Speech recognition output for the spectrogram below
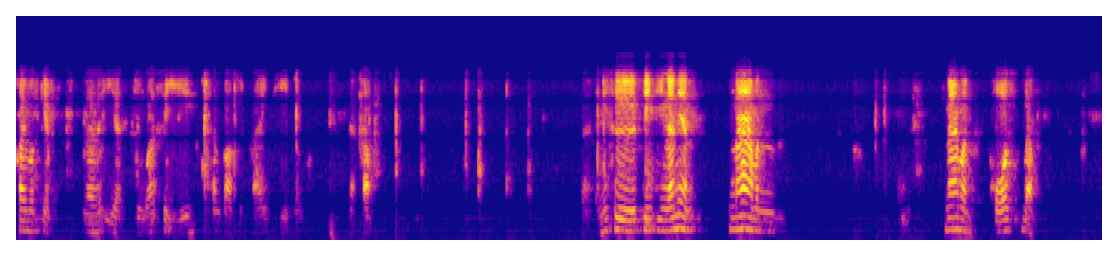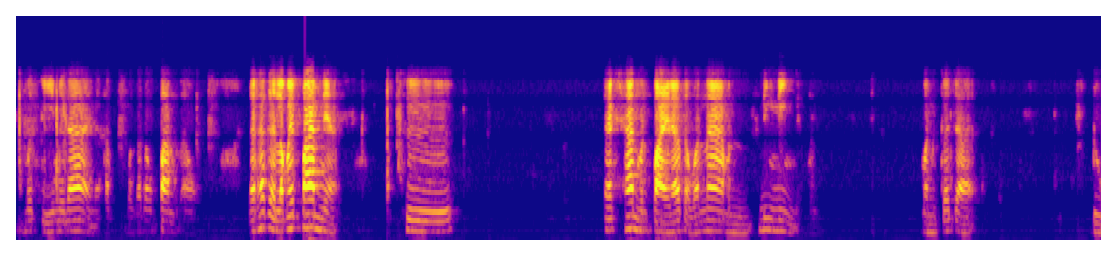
ค่อยมาเก็บรายละเอียดหรือว่าสีขั้นตอนสุดท้ายอีกทีหนึงนะครับอันนี้คือจริงๆแล้วเนี่ยหน้ามัน หน้ามันโพสแบบ เมื่อกี้ไม่ได้นะครับ มันก็ต้องปั้นเอา แล้วถ้าเกิดเราไม่ปั้นเนี่ย คือแอคชั่นมันไปแล้ว แต่ว่าหน้ามันนิ่งๆเนี่ยมัน มันก็จะดู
